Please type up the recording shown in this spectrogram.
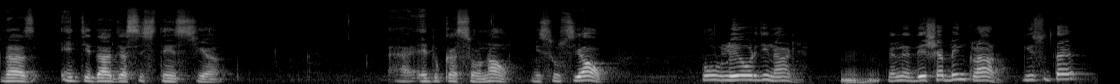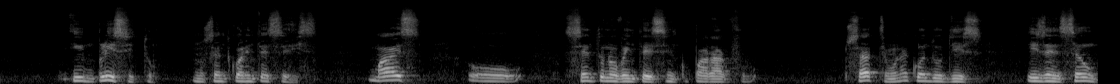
das entidades de assistência eh, educacional e social por lei ordinária. Uhum. Deixa bem claro. Isso está implícito no 146. Mas o 195, parágrafo 7, né, quando diz isenção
